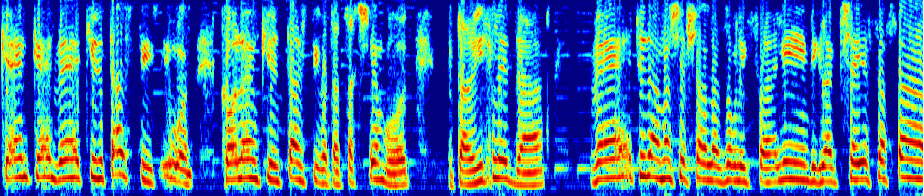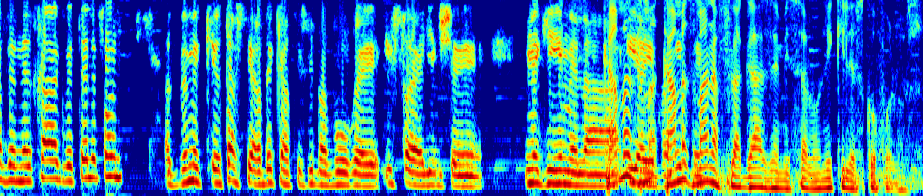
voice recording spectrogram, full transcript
כן, כן, וקרטסתי, שמעון. כל היום קרטסתי, ואתה צריך שמות, ותאריך לידה, ואתה יודע, מה שאפשר לעזור לישראלים בגלל קשיי שפה ומרחק וטלפון, אז באמת קרטשתי הרבה כרטיסים עבור אה, ישראלים שמגיעים אל האי היוונית. כמה זמן הפלגה זה מסלוניקי לסקופולוס?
